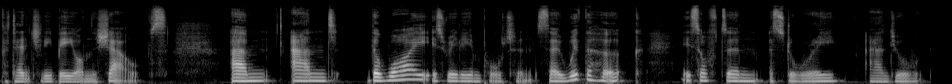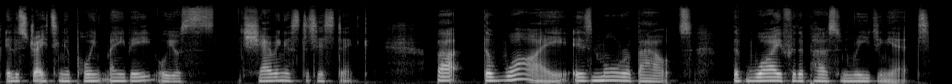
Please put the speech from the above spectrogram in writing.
potentially be on the shelves? Um, and the why is really important. So, with the hook, it's often a story and you're illustrating a point, maybe, or you're sharing a statistic. But the why is more about the why for the person reading it.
